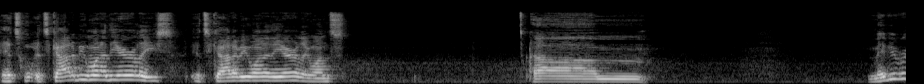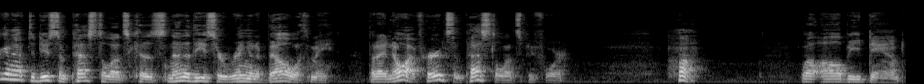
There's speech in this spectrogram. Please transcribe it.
It's it's got to be one of the earlys. It's got to be one of the early ones. Um, maybe we're gonna have to do some Pestilence because none of these are ringing a bell with me. But I know I've heard some Pestilence before. Huh. Well, I'll be damned.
